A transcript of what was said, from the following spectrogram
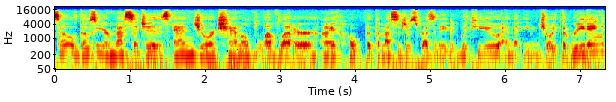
So, those are your messages and your channeled love letter. I hope that the messages resonated with you and that you enjoyed the reading.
